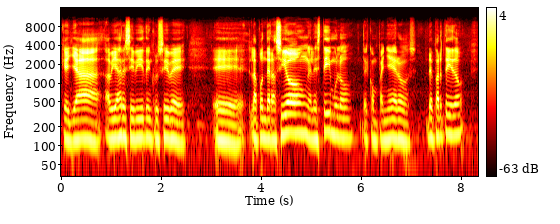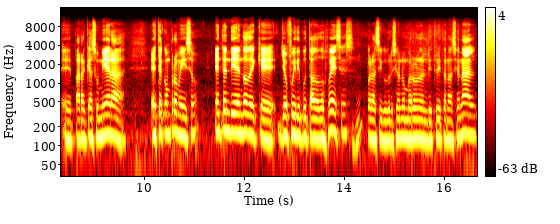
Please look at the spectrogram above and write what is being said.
que ya había recibido inclusive eh, la ponderación, el estímulo de compañeros de partido eh, para que asumiera este compromiso, entendiendo de que yo fui diputado dos veces por la circunscripción número uno del Distrito Nacional.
